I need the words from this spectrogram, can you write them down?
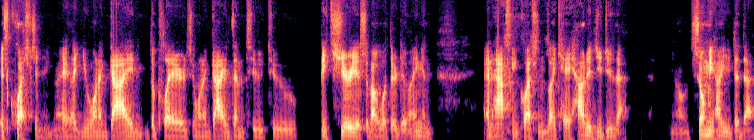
is questioning, right? Like you want to guide the players, you want to guide them to to be curious about what they're doing and and asking questions like, "Hey, how did you do that? You know, show me how you did that.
